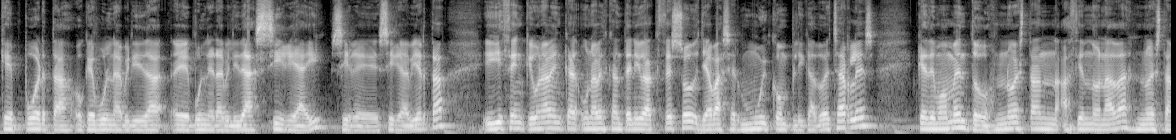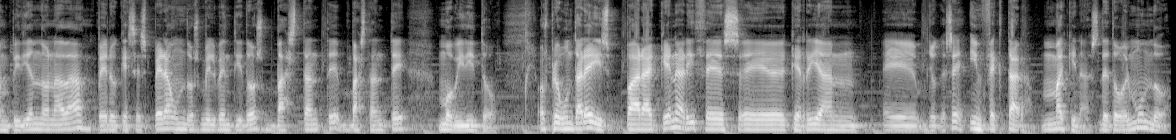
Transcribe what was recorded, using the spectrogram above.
qué puerta o qué vulnerabilidad, eh, vulnerabilidad sigue ahí, sigue, sigue abierta. Y dicen que una, vez que una vez que han tenido acceso ya va a ser muy complicado echarles, que de momento no están haciendo nada, no están pidiendo nada, pero que se espera un 2022 bastante, bastante movidito. Os preguntaréis, ¿para qué narices eh, querrían, eh, yo qué sé, infectar máquinas de todo el mundo?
